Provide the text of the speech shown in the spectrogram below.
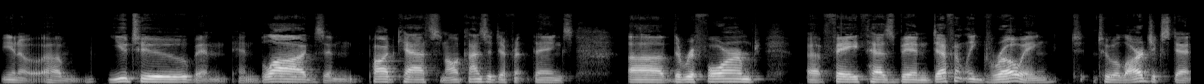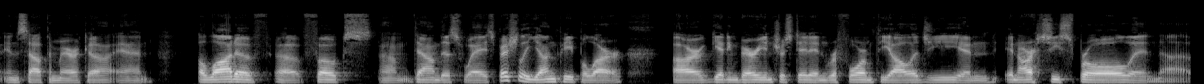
you know um, YouTube and and blogs and podcasts and all kinds of different things. Uh, the Reformed uh, faith has been definitely growing t- to a large extent in South America, and a lot of uh, folks um, down this way, especially young people, are are getting very interested in reform theology and in R.C. Sproul and uh,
